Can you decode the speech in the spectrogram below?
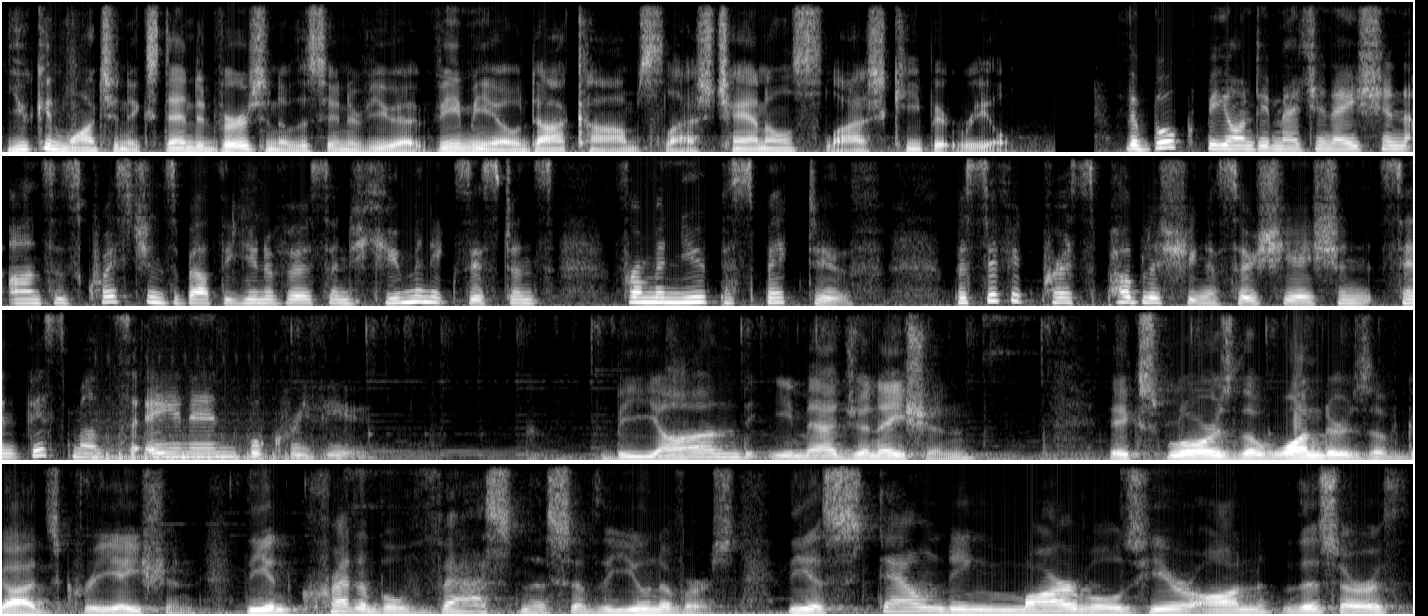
You can watch an extended version of this interview at vimeo.com slash channels slash keep it real. The book Beyond Imagination answers questions about the universe and human existence from a new perspective. Pacific Press Publishing Association sent this month's ANN book review. Beyond Imagination explores the wonders of God's creation, the incredible vastness of the universe, the astounding marvels here on this earth,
